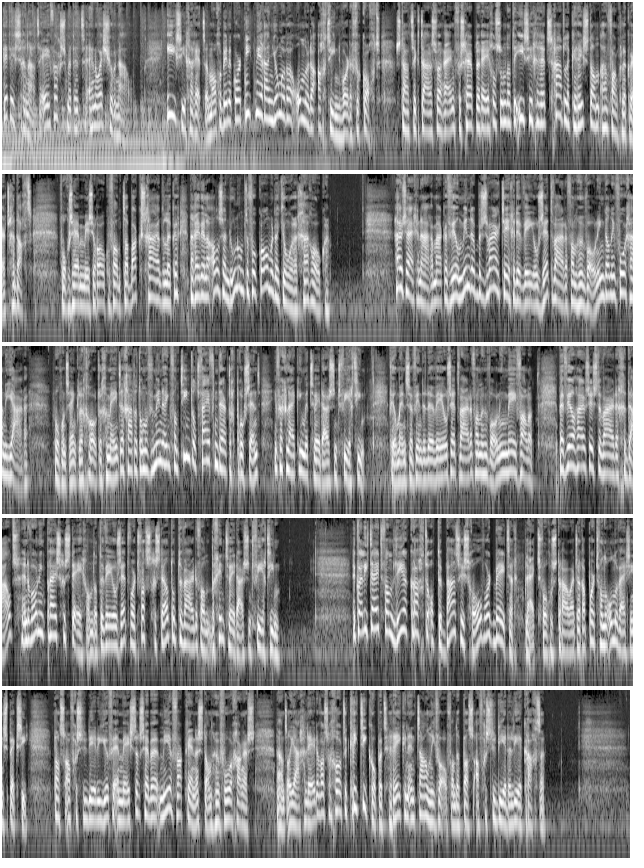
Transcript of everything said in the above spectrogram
Dit is Renate Evers met het NOS Journaal. E-sigaretten mogen binnenkort niet meer aan jongeren onder de 18 worden verkocht. Staatssecretaris Van Rijn verscherpt de regels omdat de e-sigaret schadelijker is dan aanvankelijk werd gedacht. Volgens hem is roken van tabak schadelijker, maar hij wil er alles aan doen om te voorkomen dat jongeren gaan roken. Huiseigenaren maken veel minder bezwaar tegen de WOZ-waarde van hun woning dan in voorgaande jaren. Volgens enkele grote gemeenten gaat het om een vermindering van 10 tot 35 procent in vergelijking met 2014. Veel mensen vinden de WOZ-waarde van hun woning meevallen. Bij veel huizen is de waarde gedaald en de woningprijs gestegen omdat de WOZ wordt vastgesteld op de waarde van begin 2014. De kwaliteit van leerkrachten op de basisschool wordt beter, blijkt volgens Trouw uit een rapport van de onderwijsinspectie. Pas afgestudeerde juffen en meesters hebben meer vakkennis dan hun voorgangers. Een aantal jaar geleden was er grote kritiek op het reken- en taalniveau van de pas afgestudeerde leerkrachten.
